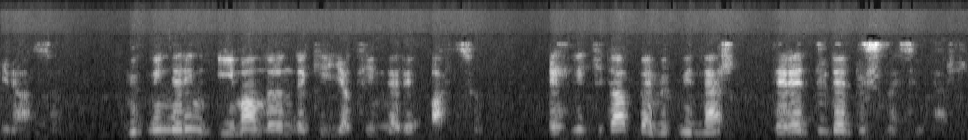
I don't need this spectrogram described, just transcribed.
inansın. Müminlerin imanlarındaki yakinleri artsın. Ehli kitap ve müminler tereddüde düşmesinler.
